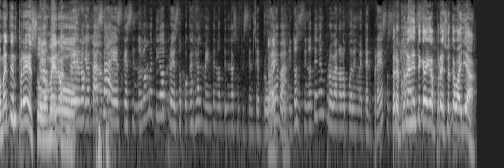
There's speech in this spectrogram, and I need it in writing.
Lo meten preso, pero. metan. Pero lo que pasa es que si no lo han metido preso porque realmente no tienen la suficiente prueba. Exacto. Entonces, si no tienen prueba, no lo pueden meter preso. Pero que una gente caiga preso es que vaya.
